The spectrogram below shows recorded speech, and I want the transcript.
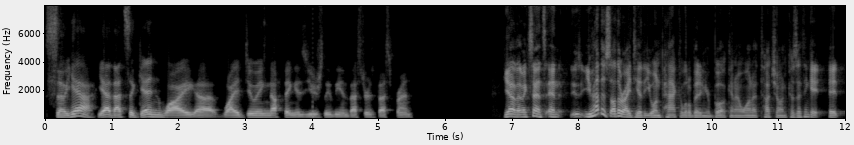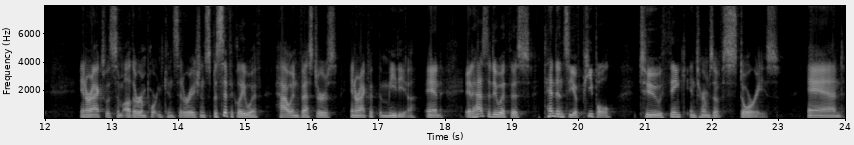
So yeah yeah that's again why uh, why doing nothing is usually the investor's best friend. Yeah that makes sense. And you have this other idea that you unpack a little bit in your book and i want to touch on because i think it, it interacts with some other important considerations specifically with how investors interact with the media. And it has to do with this tendency of people to think in terms of stories and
